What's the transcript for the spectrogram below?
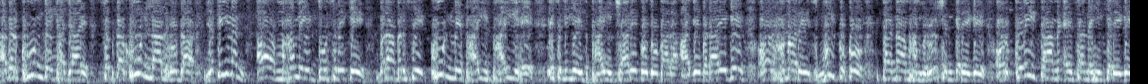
अगर खून देखा जाए सबका खून लाल होगा यकीनन आ- हम एक दूसरे के बराबर से खून में भाई भाई है इसलिए इस भाईचारे को दोबारा आगे बढ़ाएंगे और हमारे इस मुल्क को का नाम हम रोशन करेंगे और कोई काम ऐसा नहीं करेंगे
